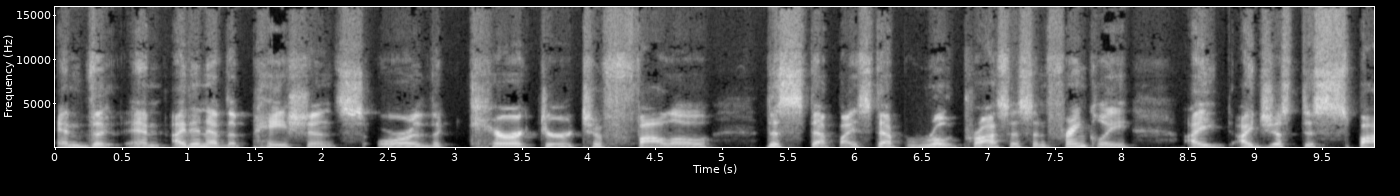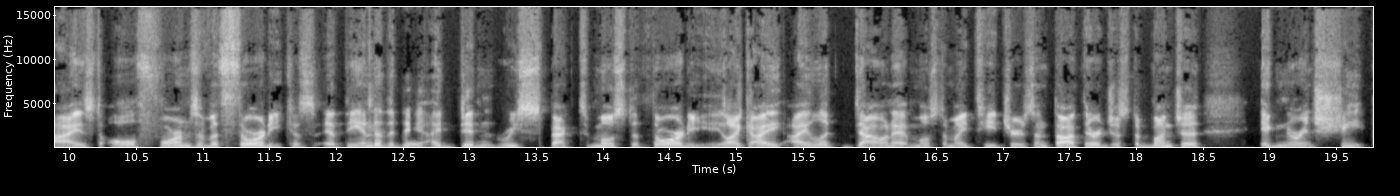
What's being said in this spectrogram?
and the and I didn't have the patience or the character to follow the step by step rote process. And frankly, I I just despised all forms of authority because at the end of the day, I didn't respect most authority. Like I I looked down at most of my teachers and thought they're just a bunch of ignorant sheep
